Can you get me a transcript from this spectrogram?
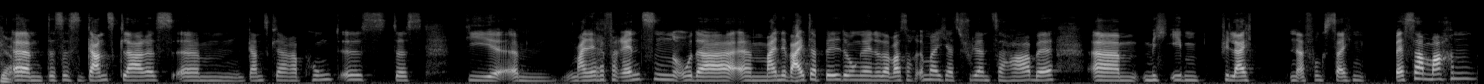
ja. ähm, dass es ein ganz klares, ähm, ganz klarer Punkt ist, dass die ähm, meine Referenzen oder ähm, meine Weiterbildungen oder was auch immer ich als Freelancer habe, ähm, mich eben vielleicht in Anführungszeichen besser machen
